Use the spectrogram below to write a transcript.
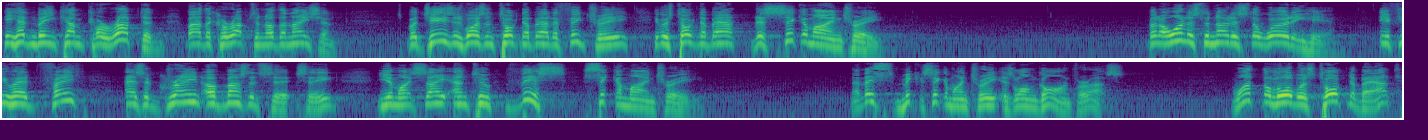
He hadn't become corrupted by the corruption of the nation. But Jesus wasn't talking about a fig tree, he was talking about the sycamine tree. But I want us to notice the wording here. If you had faith as a grain of mustard seed, you might say unto this sycamine tree. Now, this sycamine tree is long gone for us. What the Lord was talking about,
